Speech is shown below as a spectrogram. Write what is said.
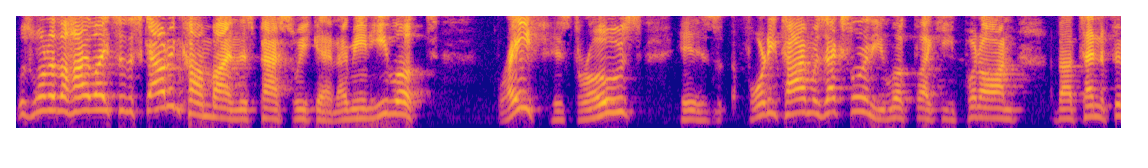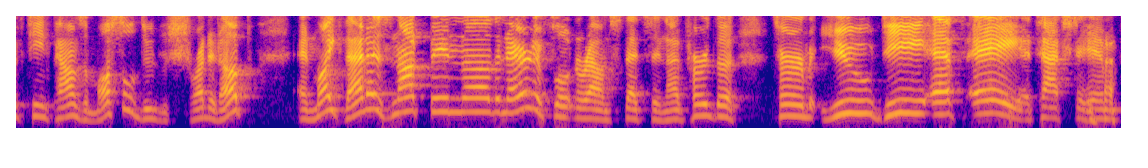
was one of the highlights of the scouting combine this past weekend. I mean, he looked great. His throws, his 40 time was excellent. He looked like he put on about 10 to 15 pounds of muscle. Dude was shredded up. And Mike, that has not been uh, the narrative floating around Stetson. I've heard the term UDFA attached to him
